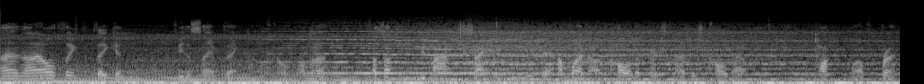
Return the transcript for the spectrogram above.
And I don't think that they can be the same thing. I'm gonna, I thought you'd be my. Okay, I'm gonna call the person I just called out. Talk up front.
